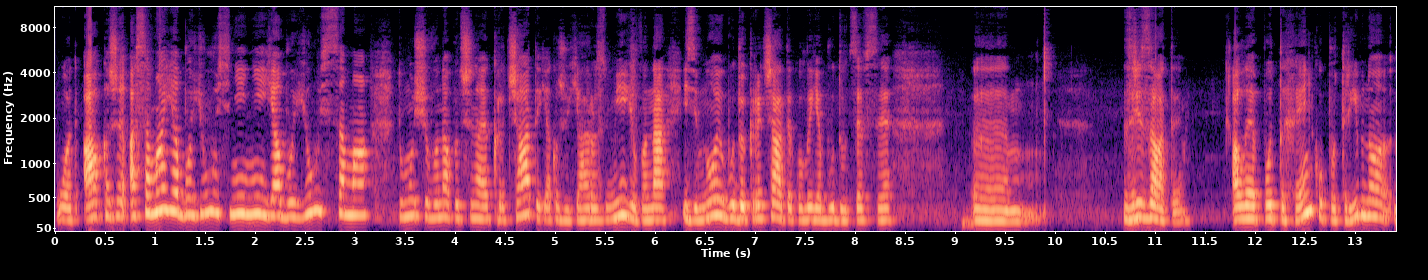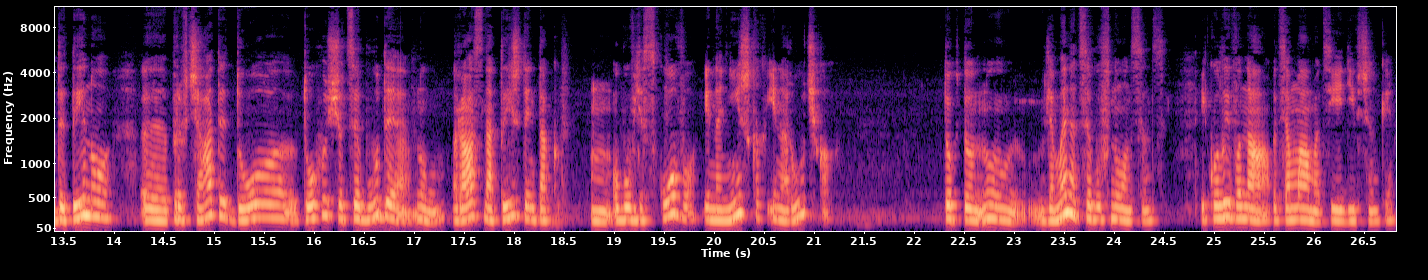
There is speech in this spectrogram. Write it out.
От, а каже, а сама я боюсь, ні, ні, я боюсь сама, тому що вона починає кричати. Я кажу, я розумію, вона і зі мною буде кричати, коли я буду це все е, зрізати. Але потихеньку потрібно дитину е, привчати до того, що це буде ну, раз на тиждень, так обов'язково і на ніжках, і на ручках. Тобто, ну, для мене це був нонсенс. І коли вона, оця мама цієї дівчинки,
